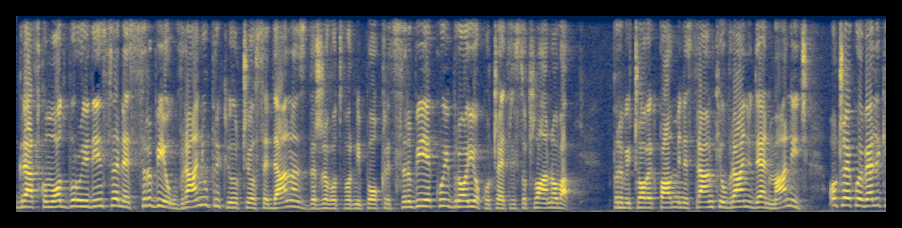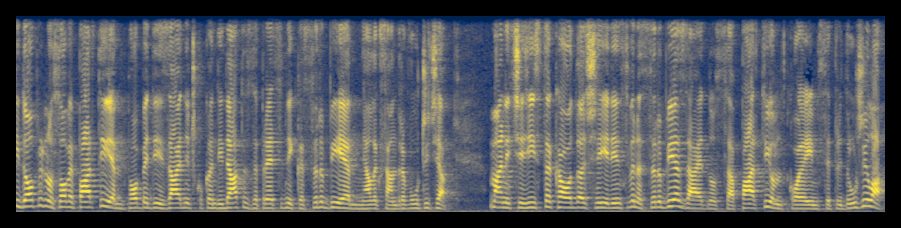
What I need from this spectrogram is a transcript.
Gradskom odboru Jedinstvene Srbije u Vranju priključio se danas državotvorni pokret Srbije koji broji oko 400 članova. Prvi čovek Palmine stranke u Vranju, Dejan Manić, očekuje veliki doprinos ove partije pobedi zajedničkog kandidata za predsjednika Srbije Aleksandra Vučića. Manić je istakao da će Jedinstvena Srbija zajedno sa partijom koja im se pridružila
